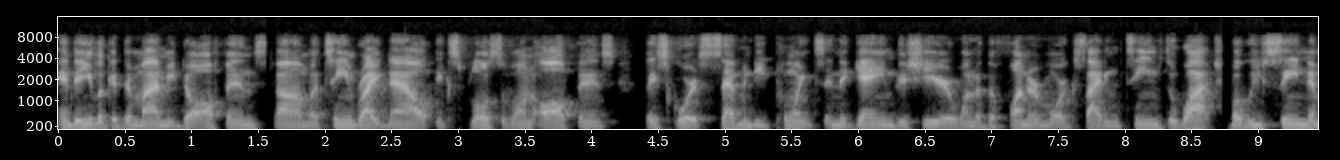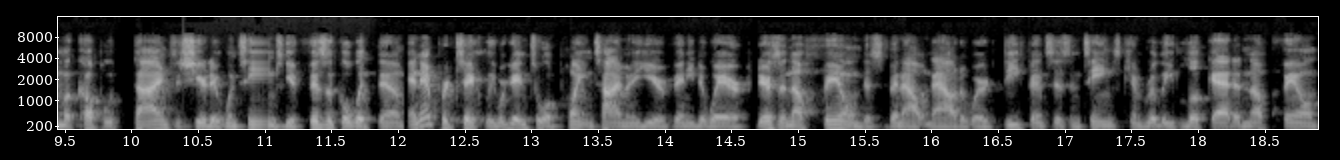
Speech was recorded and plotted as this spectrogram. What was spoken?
And then you look at the Miami Dolphins, um, a team right now explosive on offense. They scored 70 points in the game this year, one of the funner, more exciting teams to watch. But we've seen them a couple of times this year that when teams get physical with them, and in particular, we're getting to a point in time in the year, Vinny, to where there's enough film that's been out now to where defenses and teams can really look at enough film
